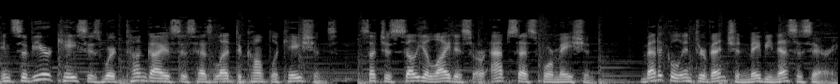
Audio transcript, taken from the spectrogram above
In severe cases where tungiasis has led to complications, such as cellulitis or abscess formation, medical intervention may be necessary.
